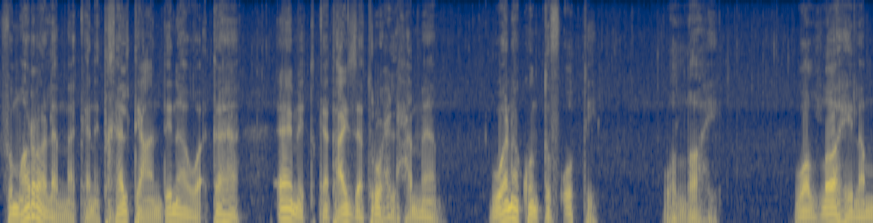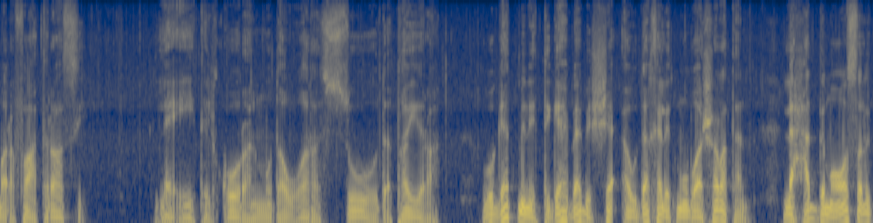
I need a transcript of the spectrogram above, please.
في مرة لما كانت خالتي عندنا وقتها قامت كانت عايزة تروح الحمام وأنا كنت في أوضتي. والله والله لما رفعت راسي لقيت الكورة المدورة السودة طايرة وجت من اتجاه باب الشقة ودخلت مباشرة لحد ما وصلت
